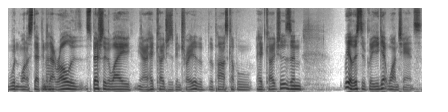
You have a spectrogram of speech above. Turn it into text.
wouldn't want to step into that role, especially the way you know head coaches have been treated the, the past couple head coaches. And realistically, you get one chance,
